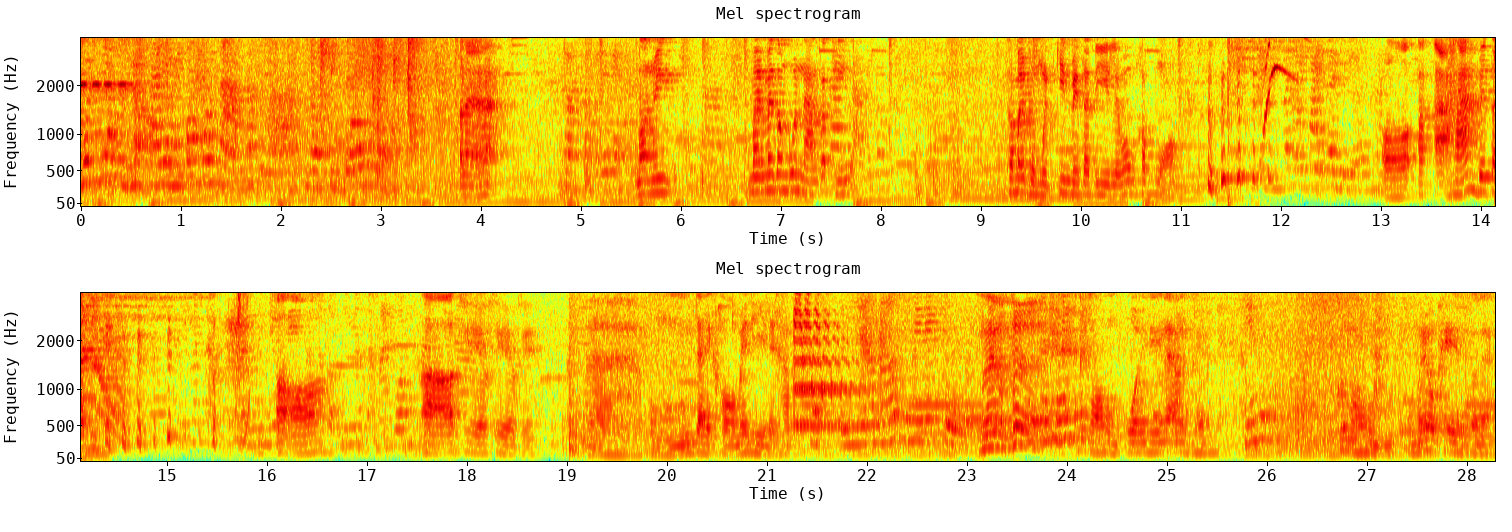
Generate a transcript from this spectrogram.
บนเรือนี้นะคะยังไม่ต้องพ่นน้ำนะคะเราติดได้เลยอะไรนะฮะเราติดได้เลย นอนวิ่งไม่ไม่ต้องพ่นน้ำก็ทิ้งทำไมผมเหมือนกินเบตาดีนเลยว่าครับหมอ อ๋ออะอะฮะเบตาดีนอ๋ออ๋ออ่าโอเคโอเคโอเคเอ่อผมใจคอไม่ดีเลยครับไม่ได้ปวดคุณหมอผมกลัวจริงๆนะเอาจริงนิดนึงคุณหมอผมผมไม่โอเคเลยตอนเนี้ย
